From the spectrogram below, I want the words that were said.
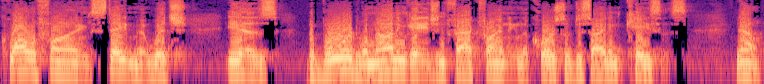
qualifying statement, which is the board will not engage in fact finding in the course of deciding cases. Now,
